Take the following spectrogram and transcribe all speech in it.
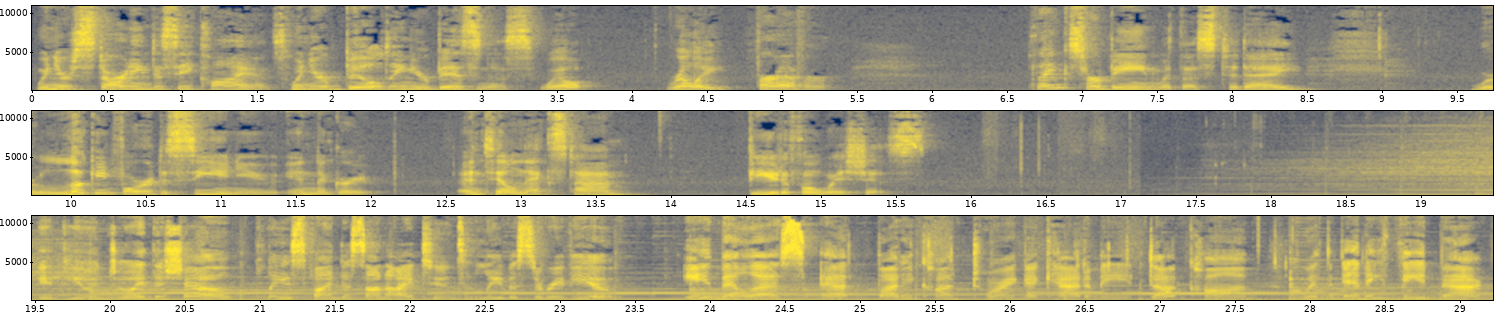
when you're starting to see clients, when you're building your business, well, really, forever. Thanks for being with us today. We're looking forward to seeing you in the group. Until next time, beautiful wishes. If you enjoyed the show, please find us on iTunes and leave us a review. Email us at bodycontouringacademy.com with any feedback,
